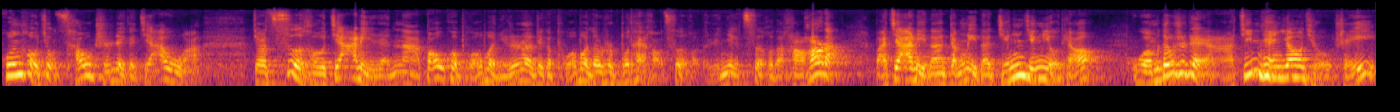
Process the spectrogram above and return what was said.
婚后就操持这个家务啊，就是伺候家里人呐，包括婆婆。你知道这个婆婆都是不太好伺候的，人家伺候的好好的，把家里呢整理的井井有条。我们都是这样啊，今天要求谁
